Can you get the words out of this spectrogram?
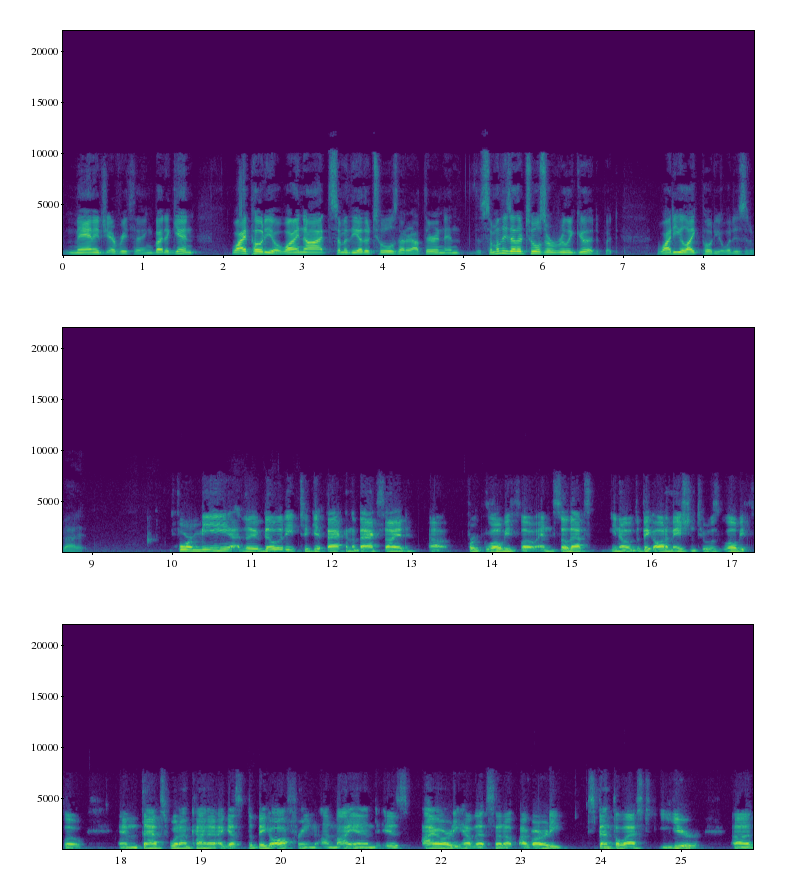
manage everything, but again, why Podio? Why not some of the other tools that are out there? And, and some of these other tools are really good, but why do you like Podio? What is it about it? For me, the ability to get back in the backside uh, for Globiflow, and so that's you know the big automation tool is Globiflow, and that's what I'm kind of I guess the big offering on my end is I already have that set up. I've already spent the last year uh,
